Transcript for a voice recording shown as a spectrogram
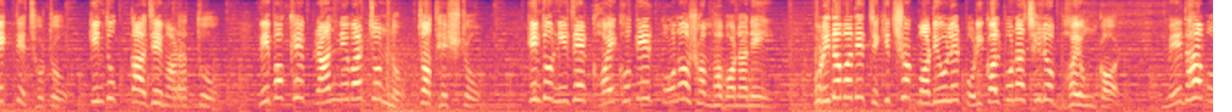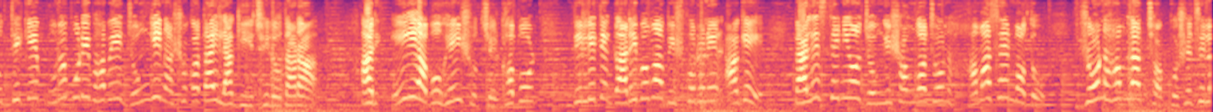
দেখতে ছোট, কিন্তু কাজে মারাত্মক। বিপক্ষে প্রাণ নেবার জন্য যথেষ্ট। কিন্তু নিজের ক্ষয়ক্ষতির কোনো সম্ভাবনা নেই। ফরিদাবাদের চিকিৎসক মডিউলের পরিকল্পনা ছিল ভয়ঙ্কর। মেধা বুদ্ধিকে পুরোপুরিভাবে জঙ্গি নাশকতায় লাগিয়েছিল তারা। আর এই আবহেই সূত্রের খবর, দিল্লিতে গাড়ি বোমা বিস্ফোরণের আগে প্যালেস্তিনীয় জঙ্গি সংগঠন হামাসের মতো ড্রোন হামলার ছক কষেছিল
